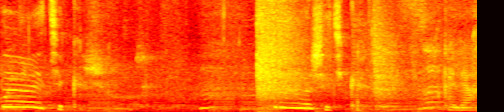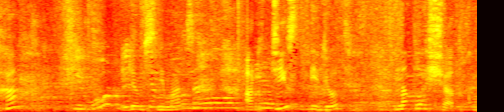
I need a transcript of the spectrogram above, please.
Зайчик. Крошечка. Коляха. Идем сниматься. Артист идет на площадку.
